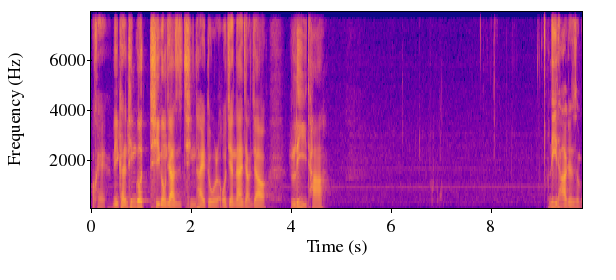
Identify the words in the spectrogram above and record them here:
OK，你可能听过提供价值听太多了，我简单讲叫利他。利他就是什么？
